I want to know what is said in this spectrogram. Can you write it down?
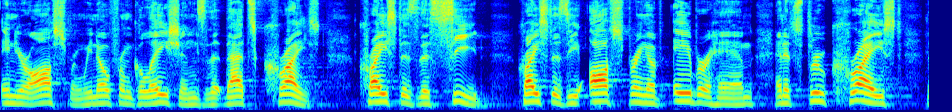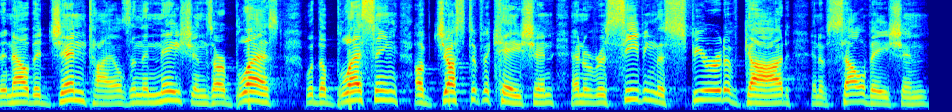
in your offspring. We know from Galatians that that's Christ. Christ is the seed. Christ is the offspring of Abraham, and it's through Christ that now the Gentiles and the nations are blessed with the blessing of justification and of receiving the Spirit of God and of salvation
